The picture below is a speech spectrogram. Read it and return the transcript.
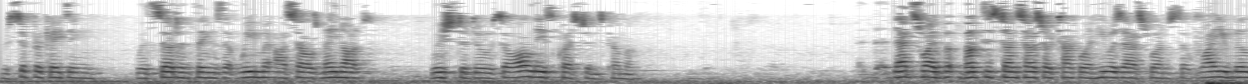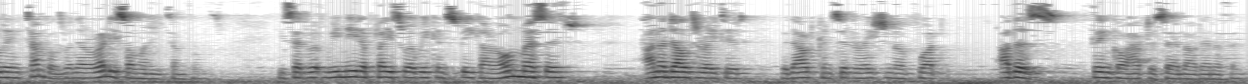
reciprocating with certain things that we ourselves may not wish to do? So all these questions come up. That's why Bhaktisiddhanta Saraswati Thakur, when he was asked once that why are you building temples when there are already so many temples? He said we need a place where we can speak our own message, unadulterated, without consideration of what others think or have to say about anything.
